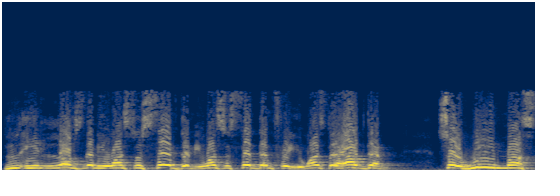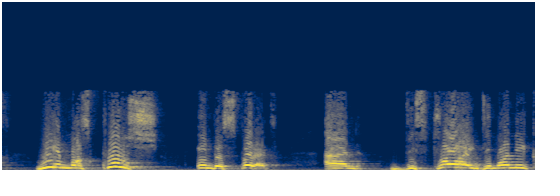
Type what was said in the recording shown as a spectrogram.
He loves them. He wants to save them. He wants to set them free. He wants to help them. So we must, we must push in the spirit and destroy demonic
